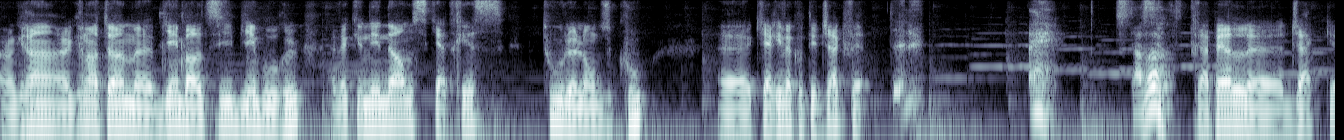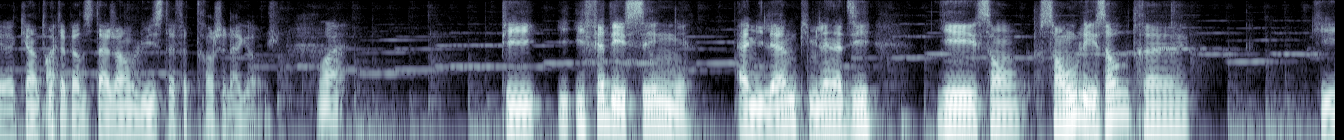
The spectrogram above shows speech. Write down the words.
un, grand, un grand homme bien bâti, bien bourru, avec une énorme cicatrice tout le long du cou, qui arrive à côté de Jack, fait Hey! Ça si va? Tu te rappelles, euh, Jack, euh, quand toi Ouais. t'as perdu ta jambe, lui il s'était fait trancher la gorge. Ouais. Puis il, il fait des signes à Mylène, puis Mylène a dit Il est, sont, sont où les autres euh, qui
